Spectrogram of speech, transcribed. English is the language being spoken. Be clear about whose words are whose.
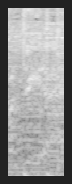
Speaker 1: Perdidas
